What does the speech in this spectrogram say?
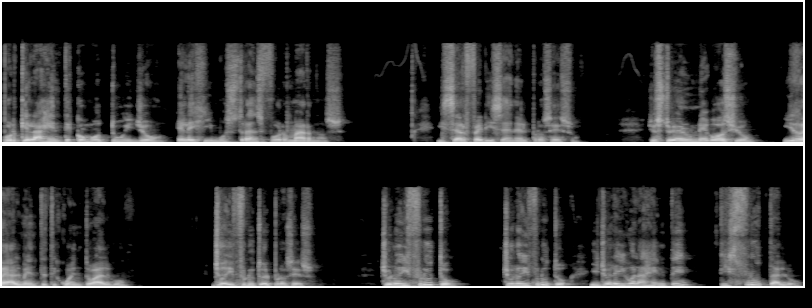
Porque la gente como tú y yo elegimos transformarnos y ser felices en el proceso. Yo estoy en un negocio y realmente te cuento algo. Yo disfruto el proceso. Yo lo disfruto. Yo lo disfruto. Y yo le digo a la gente, disfrútalo.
